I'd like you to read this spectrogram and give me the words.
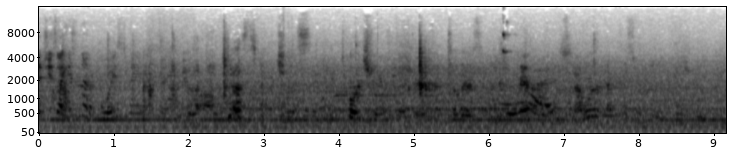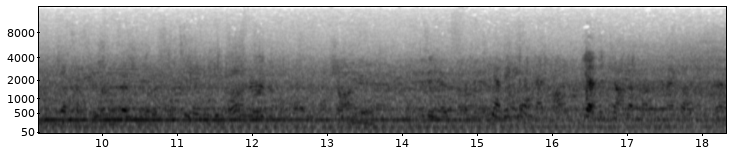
And she's like, isn't that a boy's name? just just torture. So there's memories. Now we're at this one. Yeah, they make them that. Yeah, the John got one, and I call it that.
